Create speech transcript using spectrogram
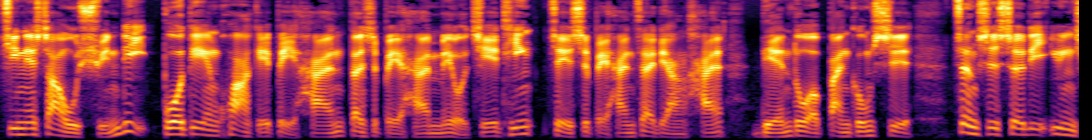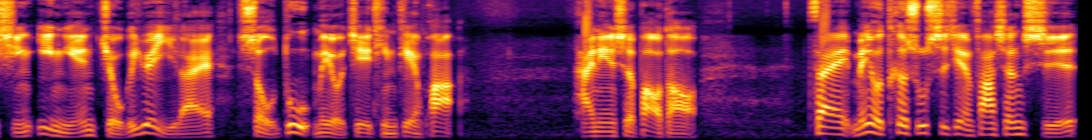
今天上午循例拨电话给北韩，但是北韩没有接听。这也是北韩在两韩联络办公室正式设立运行一年九个月以来，首度没有接听电话。韩联社报道，在没有特殊事件发生时，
